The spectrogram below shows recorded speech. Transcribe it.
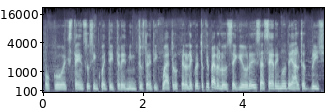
poco extenso, 53 minutos 34, pero le cuento que para los seguidores acérrimos de Alter Bridge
